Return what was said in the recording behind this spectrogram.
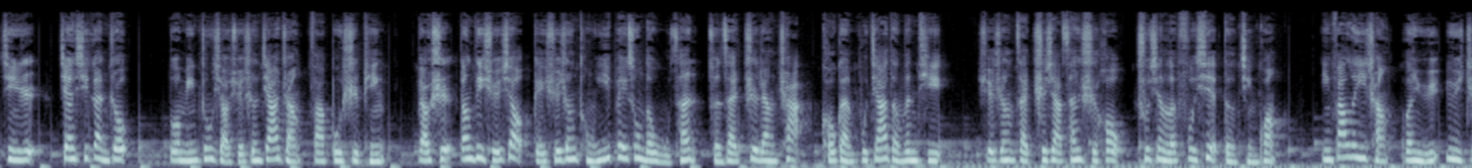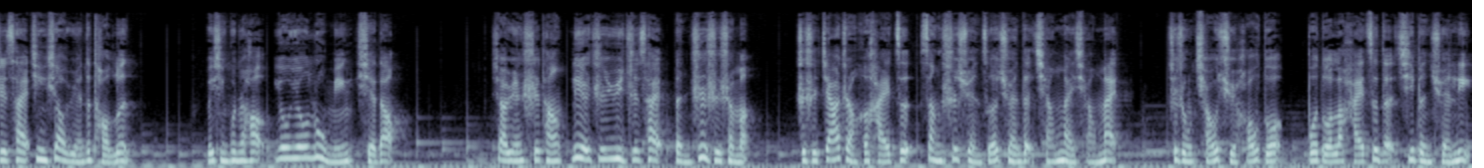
近日，江西赣州多名中小学生家长发布视频，表示当地学校给学生统一配送的午餐存在质量差、口感不佳等问题，学生在吃下餐食后出现了腹泻等情况，引发了一场关于预制菜进校园的讨论。微信公众号悠悠鹿鸣写道：“校园食堂劣质预制菜本质是什么？这是家长和孩子丧失选择权的强买强卖，这种巧取豪夺剥夺了孩子的基本权利。”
